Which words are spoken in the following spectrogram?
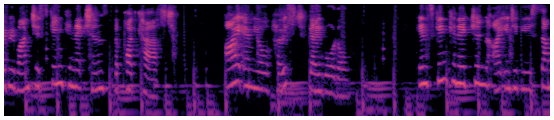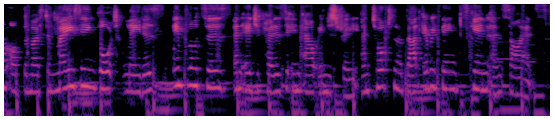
Everyone, to Skin Connections, the podcast. I am your host, Gay Wardle. In Skin Connection, I interview some of the most amazing thought leaders, influencers, and educators in our industry and talk to them about everything skin and science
